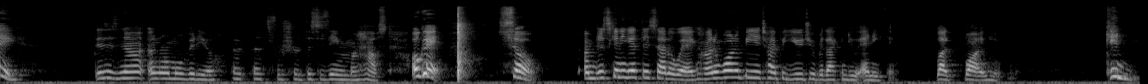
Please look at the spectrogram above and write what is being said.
Okay, this is not a normal video. That, that's for sure. This is even my house. Okay, so I'm just gonna get this out of the way. I kind of want to be a type of YouTuber that can do anything, like well, I mean, can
